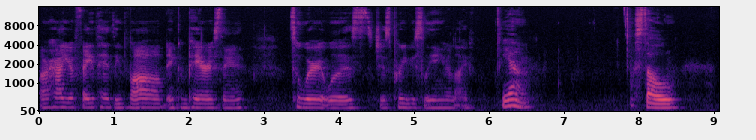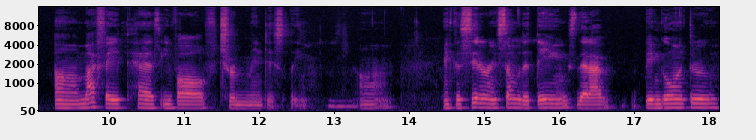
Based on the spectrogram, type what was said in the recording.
or how your faith has evolved in comparison to where it was just previously in your life? Yeah. So, um, my faith has evolved tremendously. Mm-hmm. Um, and considering some of the things that I've been going through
